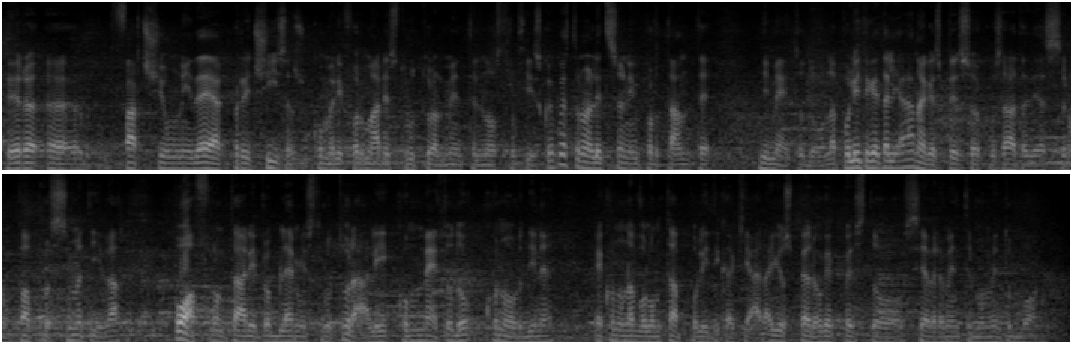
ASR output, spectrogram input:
per eh, farci un'idea precisa su come riformare strutturalmente il nostro fisco e questa è una lezione importante di metodo. La politica italiana, che spesso è accusata di essere un po' approssimativa, può affrontare i problemi strutturali con metodo, con ordine e con una volontà politica chiara. Io spero che questo sia veramente il momento buono.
